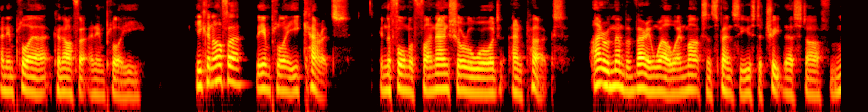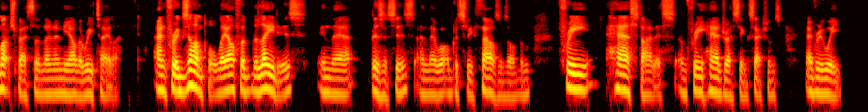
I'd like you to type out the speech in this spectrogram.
an employer can offer an employee. He can offer the employee carrots, in the form of financial reward and perks. I remember very well when Marks and Spencer used to treat their staff much better than any other retailer. And for example, they offered the ladies in their businesses, and there were obviously thousands of them, free hairstylists and free hairdressing sessions every week.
